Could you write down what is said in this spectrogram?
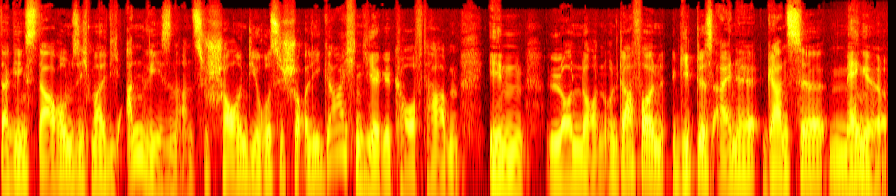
Da ging es darum, sich mal die Anwesen anzuschauen, die russische Oligarchen hier gekauft haben in London. Und davon gibt es eine ganze Menge.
